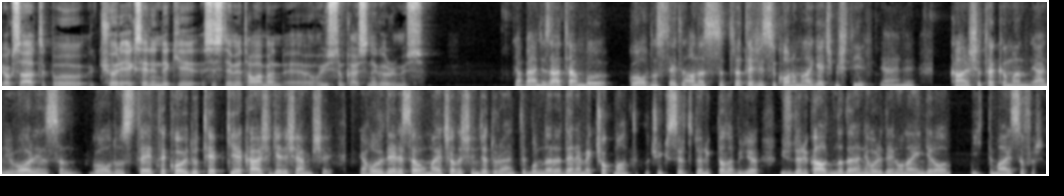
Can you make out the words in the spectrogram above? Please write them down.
Yoksa artık bu Curry eksenindeki sistemi tamamen e, Houston karşısında görür müyüz? Ya bence zaten bu Golden State'in ana stratejisi konumuna geçmiş değil. Yani karşı takımın yani New Orleans'ın Golden State'e koyduğu tepkiye karşı gelişen bir şey. Ya Holiday ile savunmaya çalışınca Durant'i bunları denemek çok mantıklı. Çünkü sırtı dönük de alabiliyor. Yüzü dönük aldığında da hani Holiday'in ona engel olma ihtimali sıfır.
